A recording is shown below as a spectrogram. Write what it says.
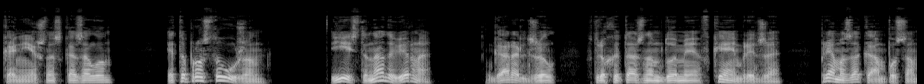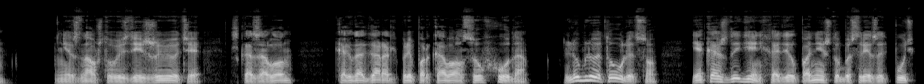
«Конечно», — сказал он. «Это просто ужин. Есть-то надо, верно?» Гарольд жил в трехэтажном доме в Кембридже, прямо за кампусом. «Не знал, что вы здесь живете», — сказал он, когда Гарольд припарковался у входа. «Люблю эту улицу. Я каждый день ходил по ней, чтобы срезать путь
